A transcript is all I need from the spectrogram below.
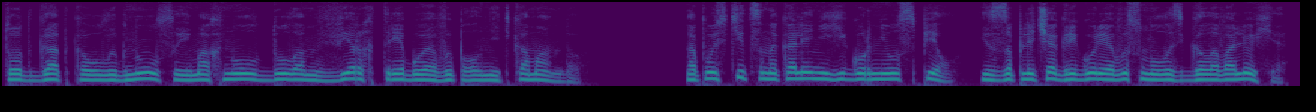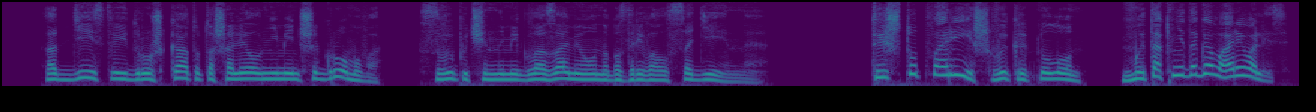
Тот гадко улыбнулся и махнул дулом вверх, требуя выполнить команду. Опуститься на колени Егор не успел. Из-за плеча Григория высунулась голова Лехи. От действий дружка тут ошалел не меньше Громова. С выпученными глазами он обозревал содеянное. — Ты что творишь? — выкрикнул он. — Мы так не договаривались. —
